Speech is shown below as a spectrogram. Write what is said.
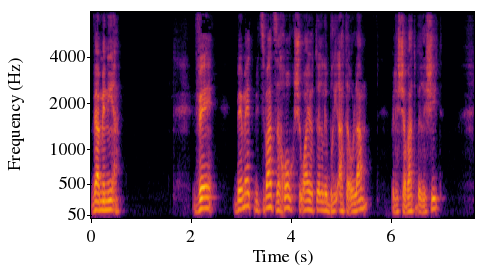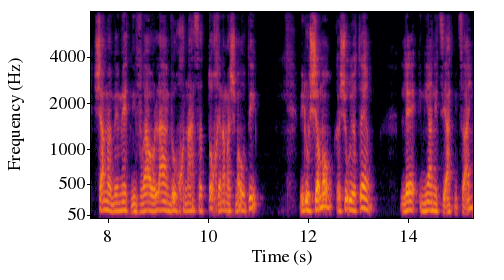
והמניעה. ובאמת מצוות זכור קשורה יותר לבריאת העולם ולשבת בראשית, שם באמת נברא העולם והוכנס התוכן המשמעותי, ואילו שמור קשור יותר לעניין יציאת מצרים,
